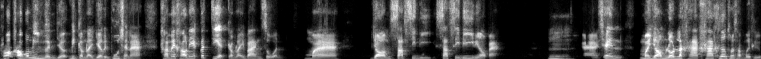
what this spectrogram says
เพราะเขาก็มีเงินเยอะมีกำไรเยอะเป็นผู้ชนะ ทำให้เขาเนี่ยก็เจียดกำไรบางส่วน มายอมซับซิดีซับซิดีนี่ออกไปอืมอ่า เช่น มายอมลดราคาค่าเครื่องโทรศัพท์มือถือ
